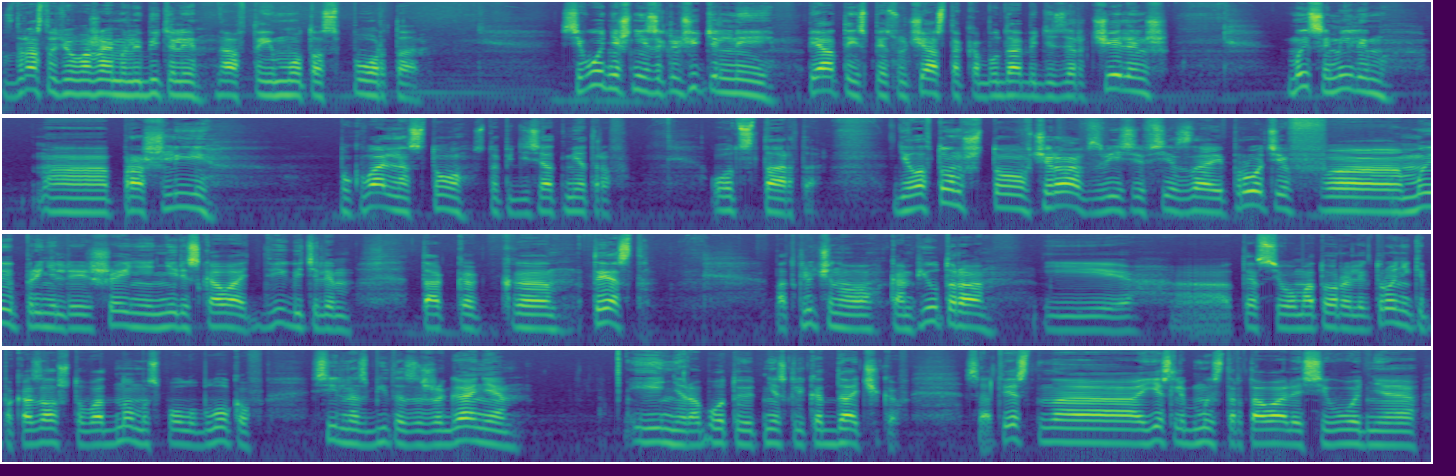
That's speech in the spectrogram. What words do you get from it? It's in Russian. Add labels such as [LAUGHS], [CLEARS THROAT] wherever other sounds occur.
Здравствуйте, уважаемые любители авто и мотоспорта. Сегодняшний заключительный пятый спецучасток Абу-Даби Desert Challenge мы с Эмилем э, прошли буквально 100-150 метров от старта. Дело в том, что вчера, взвесив все за и против, э, мы приняли решение не рисковать двигателем, так как э, тест подключенного компьютера и э, тест всего мотора электроники показал, что в одном из полублоков сильно сбито зажигание и не работают несколько датчиков. Соответственно, если бы мы стартовали сегодня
